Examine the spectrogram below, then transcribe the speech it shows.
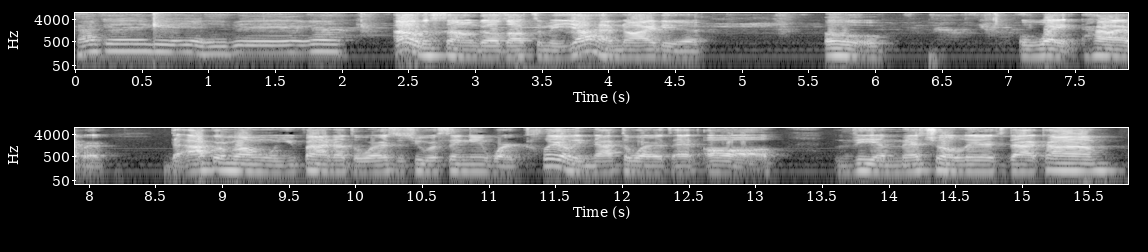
How it get any bigger? Oh, the song goes off to me. Y'all have no idea. Oh, wait. However, the awkward moment when you find out the words that you were singing were clearly not the words at all via MetroLyrics.com.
